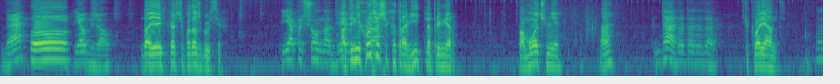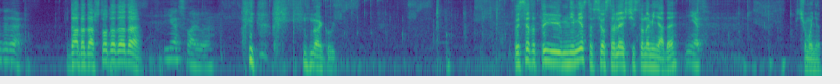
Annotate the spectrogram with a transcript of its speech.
Да? А. Я убежал. Да, я их, короче, подожгу всех. Я пришел на А древний ты не храм. хочешь их отравить, например? Помочь мне? А? Да, да, да, да, да. Как вариант. Да, да, да. Да-да-да, что да-да-да? Я сваливаю. Наглый. То есть это ты мне место все оставляешь чисто на меня, да? Нет. Почему нет?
